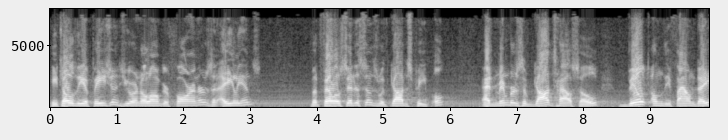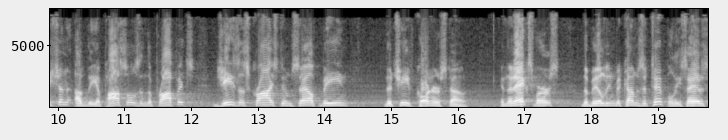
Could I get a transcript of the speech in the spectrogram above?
He told the Ephesians, You are no longer foreigners and aliens, but fellow citizens with God's people and members of God's household built on the foundation of the apostles and the prophets, Jesus Christ himself being the chief cornerstone. In the next verse, the building becomes a temple. He says,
